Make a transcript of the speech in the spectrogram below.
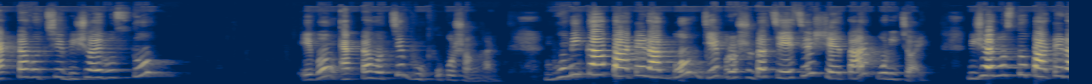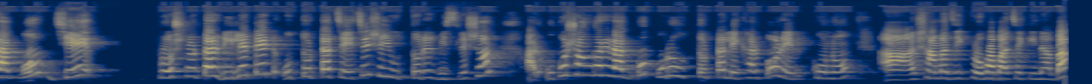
একটা হচ্ছে বিষয়বস্তু এবং একটা হচ্ছে উপসংখ্যান ভূমিকা পার্টে রাখব যে প্রশ্নটা চেয়েছে সে তার পরিচয়। বিষয়বস্তু পার্টে রাখব যে প্রশ্নটা রিলেটেড উত্তরটা চেয়েছে, সেই উত্তরের বিশ্লেষণ। আর উপসংহারে রাখব, পুরো উত্তরটা লেখার পর কোনো সামাজিক প্রভাব আছে কিনা বা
